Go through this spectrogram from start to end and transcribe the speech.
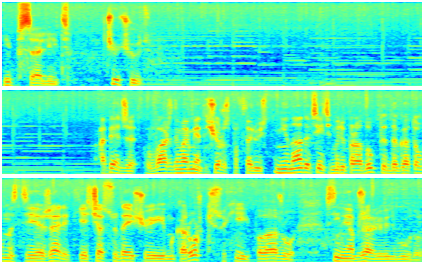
И посолить. Чуть-чуть. Опять же, важный момент, еще раз повторюсь, не надо все эти морепродукты до готовности жарить. Я сейчас сюда еще и макарошки сухие положу, с ними обжаривать буду.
